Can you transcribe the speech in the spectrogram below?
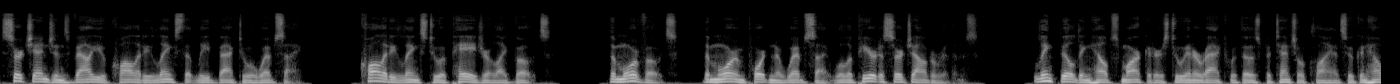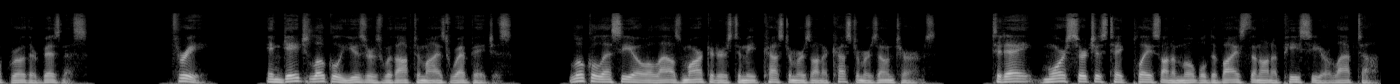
Search engines value quality links that lead back to a website. Quality links to a page are like votes. The more votes, the more important a website will appear to search algorithms. Link building helps marketers to interact with those potential clients who can help grow their business. 3. Engage local users with optimized web pages. Local SEO allows marketers to meet customers on a customer's own terms. Today, more searches take place on a mobile device than on a PC or laptop.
